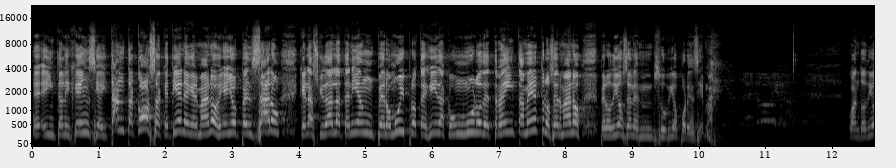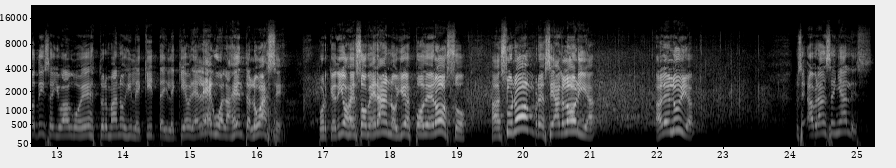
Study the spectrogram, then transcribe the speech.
eh, inteligencia y tanta cosa que tienen, hermanos. Y ellos pensaron que la ciudad la tenían, pero muy protegida con un muro de 30 metros, hermanos. Pero Dios se les subió por encima. Cuando Dios dice yo hago esto, hermanos, y le quita y le quiebra el ego a la gente, lo hace. Porque Dios es soberano y es poderoso. A su nombre sea gloria. Aleluya. Entonces, habrán señales.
